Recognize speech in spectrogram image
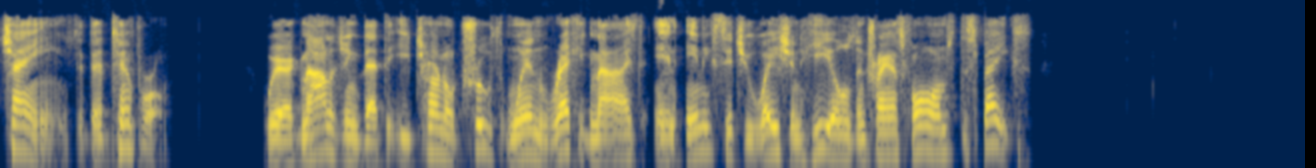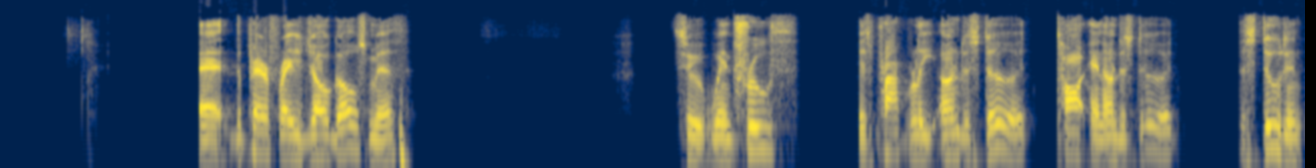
change, that they're temporal. We're acknowledging that the eternal truth, when recognized in any situation, heals and transforms the space. uh, to paraphrase Joel Goldsmith, to when truth is properly understood, taught and understood, the student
